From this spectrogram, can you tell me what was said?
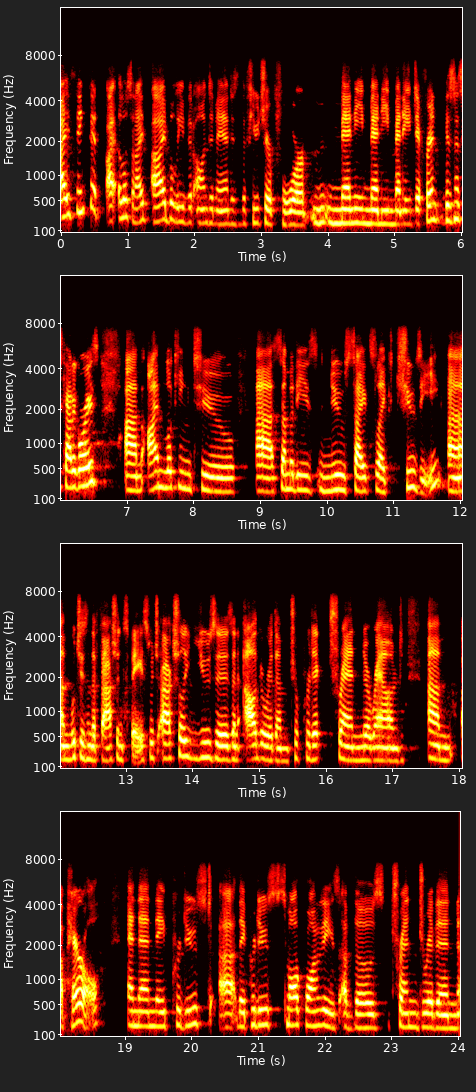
I think that, I, listen, I, I believe that on demand is the future for many, many, many different business categories. Um, I'm looking to uh, some of these new sites like Choosy, um, which is in the fashion space, which actually uses an algorithm to predict trend around um, apparel and then they produced uh, they produced small quantities of those trend driven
